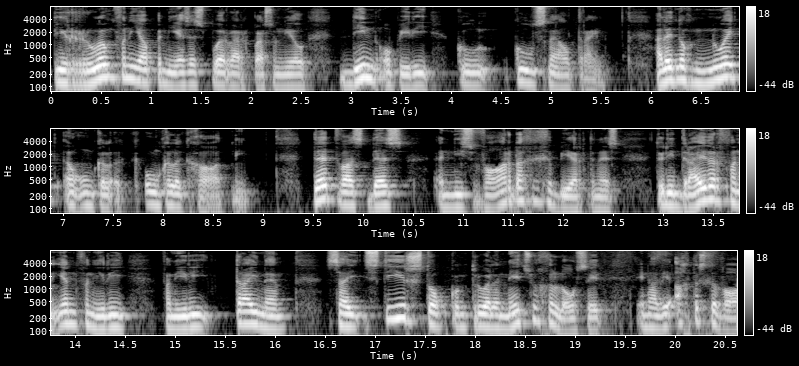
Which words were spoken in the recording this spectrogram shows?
Die room van die Japaneese spoorwegpersoneel dien op hierdie koel koelsneltrein. Hulle het nog nooit 'n ongeluk, ongeluk gehad nie. Dit was dus 'n nuuswaardige gebeurtenis toe die drywer van een van hierdie van hierdie treine sy stuurstokkontrole net so gelos het en na die agterste wa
